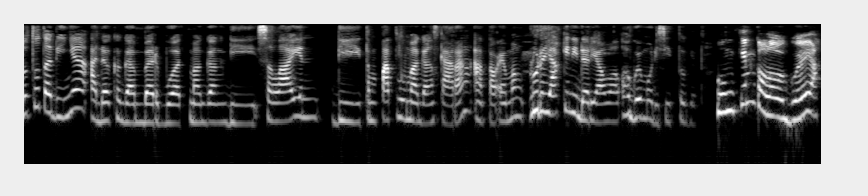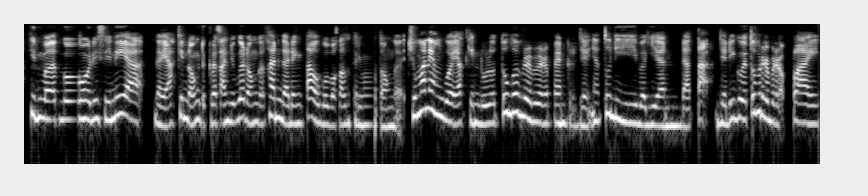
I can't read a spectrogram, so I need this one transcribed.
lu tuh tadinya ada kegambar buat magang di selain di tempat lu magang sekarang atau emang lu udah yakin nih dari awal oh gue mau di situ gitu? Mungkin kalau gue yakin banget gue mau di sini ya gak yakin dong deg-degan juga dong gak kan gak ada yang tahu gue bakal terima atau enggak cuman yang gue yakin dulu tuh gue bener-bener pengen kerjanya tuh di bagian data. Jadi gue tuh bener-bener apply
